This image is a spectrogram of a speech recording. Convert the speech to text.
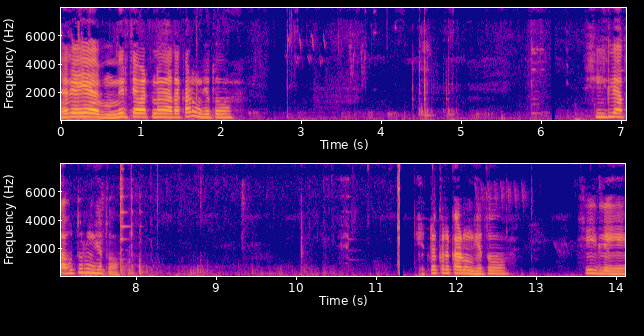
अरे हे मिरच्या वाटणं आता काढून घेतो. शिजले आता उतरून घेतो. हे टकर काढून घेतो. शिजले हे.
